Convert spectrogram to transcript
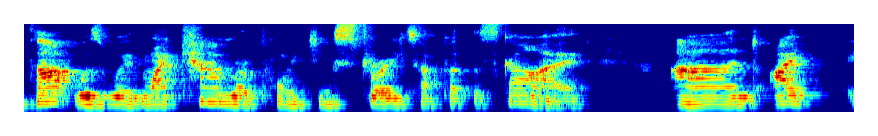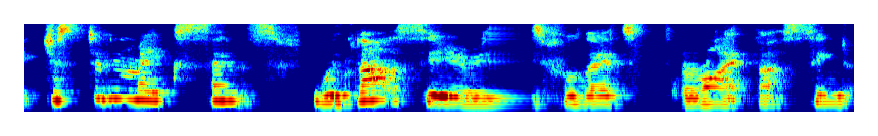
that was with my camera pointing straight up at the sky. And I it just didn't make sense with that series for there to right. That seemed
